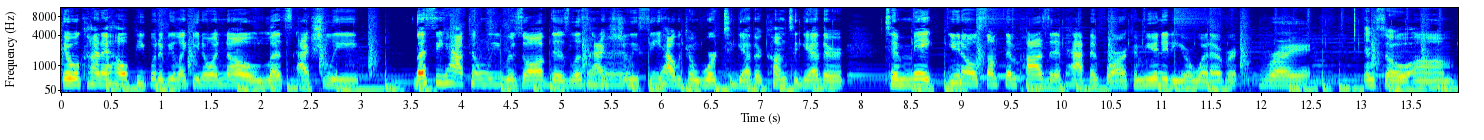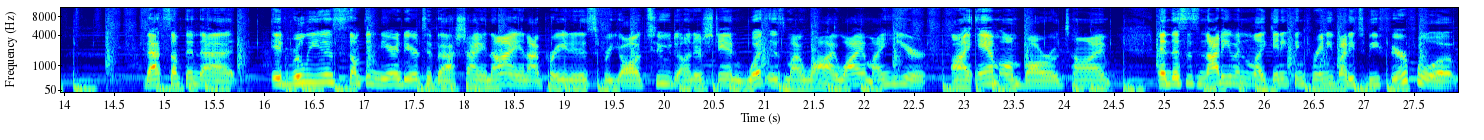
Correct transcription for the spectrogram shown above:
it will kind of help people to be like you know what no let's actually let's see how can we resolve this let's mm-hmm. actually see how we can work together come together to make you know something positive happen for our community or whatever right and so um that's something that it really is something near and dear to Vashti and I, and I pray it is for y'all too to understand what is my why. Why am I here? I am on borrowed time. And this is not even like anything for anybody to be fearful of.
